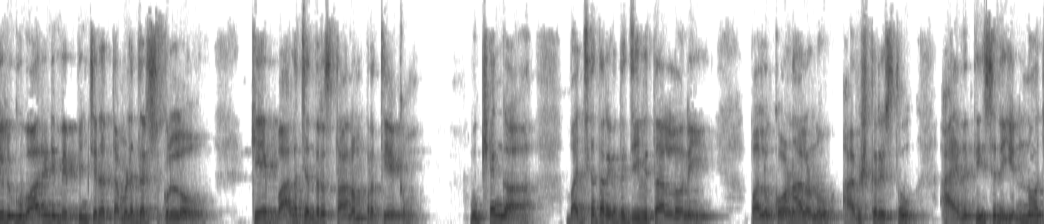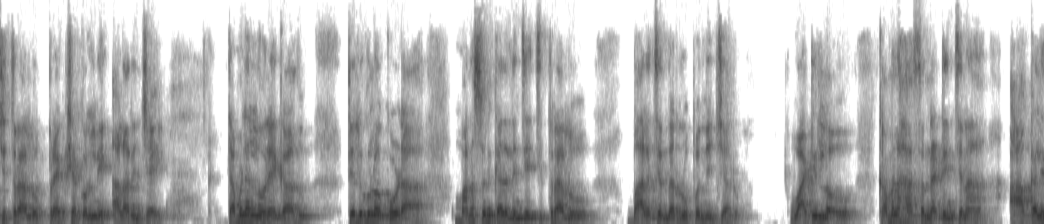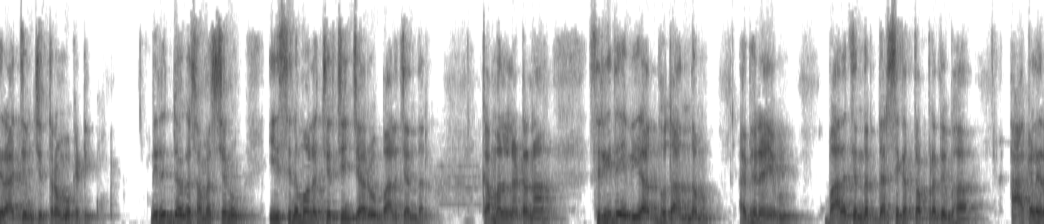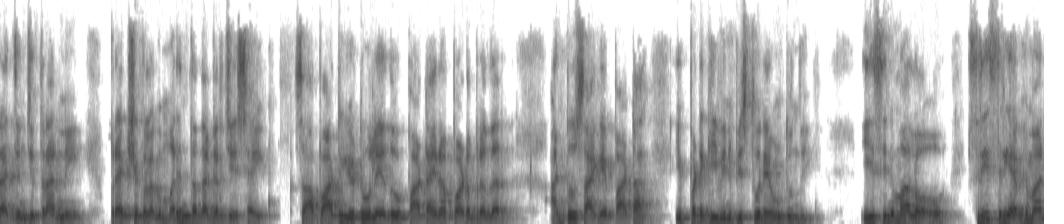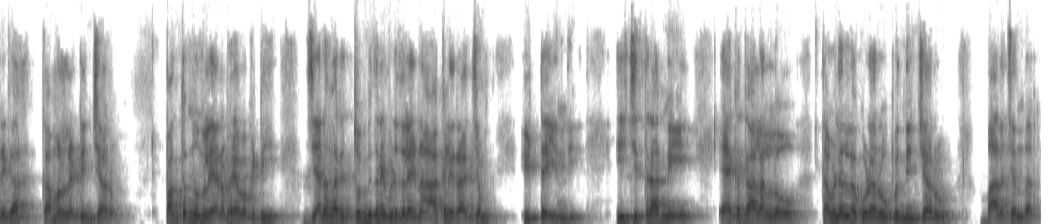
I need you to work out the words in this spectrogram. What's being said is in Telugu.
తెలుగువారిని మెప్పించిన తమిళ దర్శకుల్లో కె. బాలచంద్ర స్థానం ప్రత్యేకం. ముఖ్యంగా మధ్యతరగతి జీవితాల్లోని పలు కోణాలను ఆవిష్కరిస్తూ ఆయన తీసిన ఎన్నో చిత్రాలు ప్రేక్షకుల్ని అలరించాయి. తమిళంలోనే కాదు తెలుగులో కూడా మనసుని కదిలించే చిత్రాలు బాలచందర్ రూపొందించారు. వాటిల్లో కమల్ హాసన్ నటించిన ఆకలి రాజ్యం చిత్రం ఒకటి. నిరుద్యోగ సమస్యను ఈ సినిమాలో చర్చించారు బాలచందర్. కమల్ నటన శ్రీదేవి అద్భుత అందం అభినయం బాలచందర్ దర్శకత్వ ప్రతిభ ఆకలి రాజ్యం చిత్రాన్ని ప్రేక్షకులకు మరింత దగ్గర చేశాయి. సో ఆ పాట ఎటూ లేదు పాట అయినా పాడు బ్రదర్ అంటూ సాగే పాట ఇప్పటికీ వినిపిస్తూనే ఉంటుంది. ఈ సినిమాలో శ్రీశ్రీ అభిమానిగా కమల్ నటించారు. పంతొమ్మిది వందల ఎనభై ఒకటి జనవరి తొమ్మిదిన విడుదలైన ఆకలి రాజ్యం హిట్ అయింది. ఈ చిత్రాన్ని ఏకకాలంలో తమిళంలో కూడా రూపొందించారు బాలచందర్.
